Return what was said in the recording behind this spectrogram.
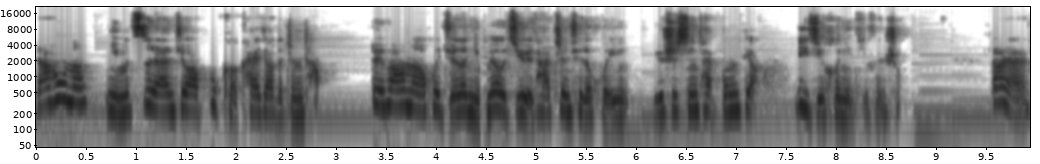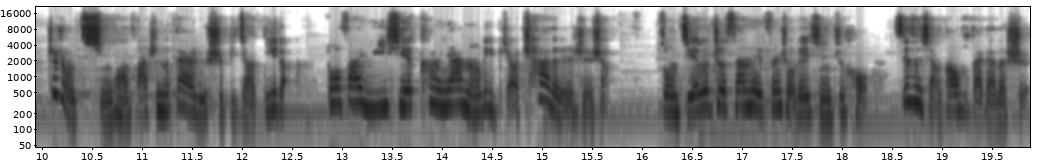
然后呢，你们自然就要不可开交的争吵，对方呢会觉得你没有给予他正确的回应，于是心态崩掉，立即和你提分手。当然，这种情况发生的概率是比较低的，多发于一些抗压能力比较差的人身上。总结了这三类分手类型之后，C C 想告诉大家的是，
